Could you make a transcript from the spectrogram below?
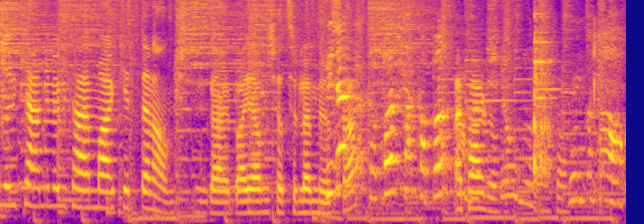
bunları kendime bir tane marketten almıştım galiba yanlış Bir hatırlamıyorsam. dakika kapatma kapatma. Ay, pardon. Bir şey olur. Tamam. Tamam.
